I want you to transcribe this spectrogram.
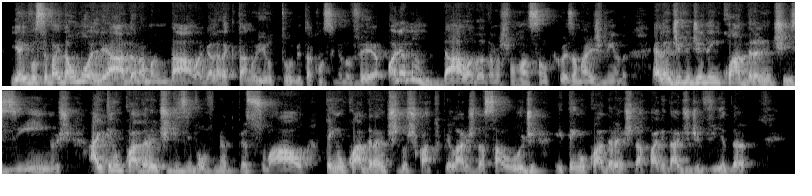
E aí você vai dar uma olhada na mandala, galera que está no YouTube está conseguindo ver, olha a mandala da transformação, que coisa mais linda. Ela é dividida em quadrantezinhos. Aí tem um quadrante de desenvolvimento pessoal, tem um quadrante dos quatro pilares da saúde e tem um quadrante da qualidade de vida.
